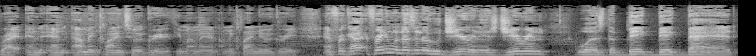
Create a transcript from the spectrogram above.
Right, and and I'm inclined to agree with you, my man. I'm inclined to agree. And for guy, for anyone who doesn't know who Jiren is, Jiren was the big big bad.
